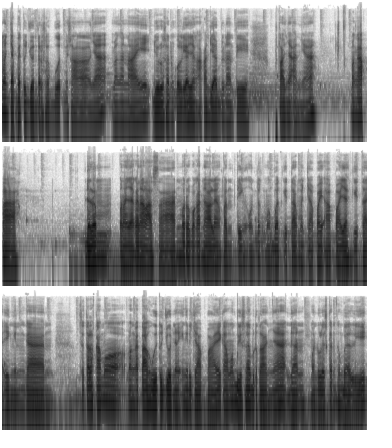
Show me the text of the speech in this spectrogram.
mencapai tujuan tersebut misalnya mengenai jurusan kuliah yang akan diambil nanti. Pertanyaannya, mengapa? Dalam menanyakan alasan merupakan hal yang penting untuk membuat kita mencapai apa yang kita inginkan. Setelah kamu mengetahui tujuan yang ingin dicapai, kamu bisa bertanya dan menuliskan kembali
